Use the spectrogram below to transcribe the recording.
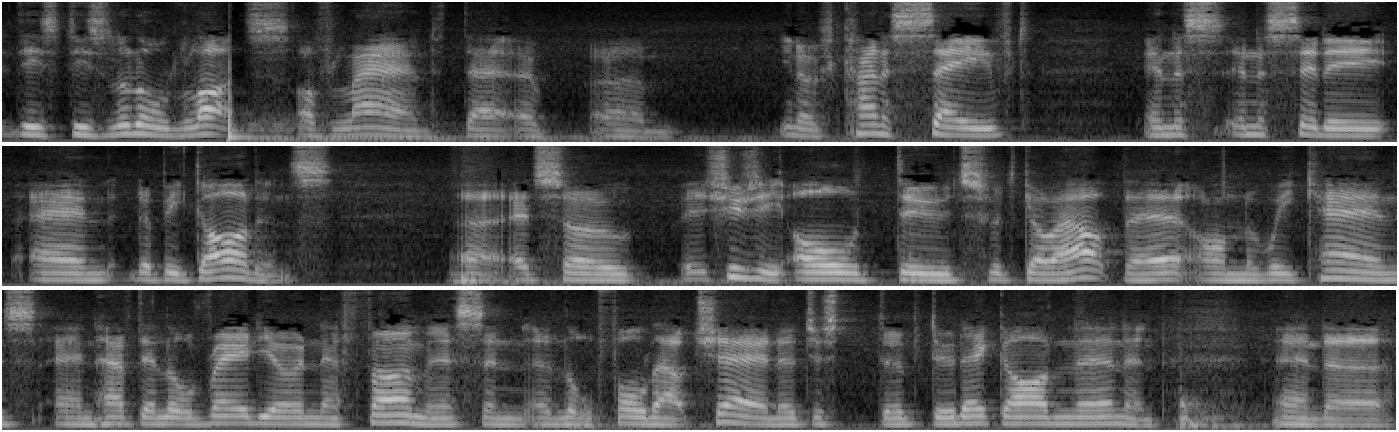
these these little lots of land that are, um, you know, kind of saved in this in the city, and there'd be gardens. Uh, and so it's usually old dudes would go out there on the weekends and have their little radio and their thermos and a little fold-out chair, and they'd just do do their gardening and and uh,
